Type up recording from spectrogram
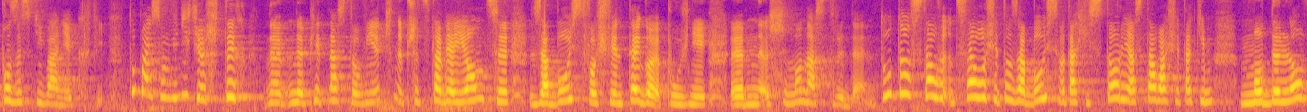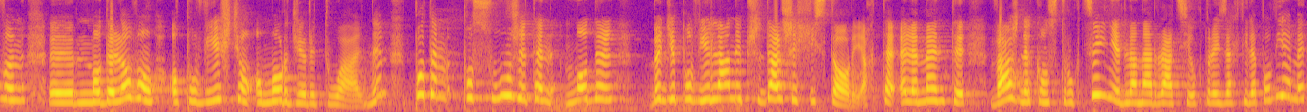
pozyskiwanie krwi. Tu Państwo widzicie sztych XV-wieczny przedstawiający zabójstwo świętego później Szymona z Trydentu. To stało, się to zabójstwo, ta historia stała się takim modelowym, em, modelową opowieścią o mordzie rytualnym. Potem posłuży ten model będzie powielany przy dalszych historiach. Te elementy ważne konstrukcyjnie dla narracji, o której za chwilę powiemy,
